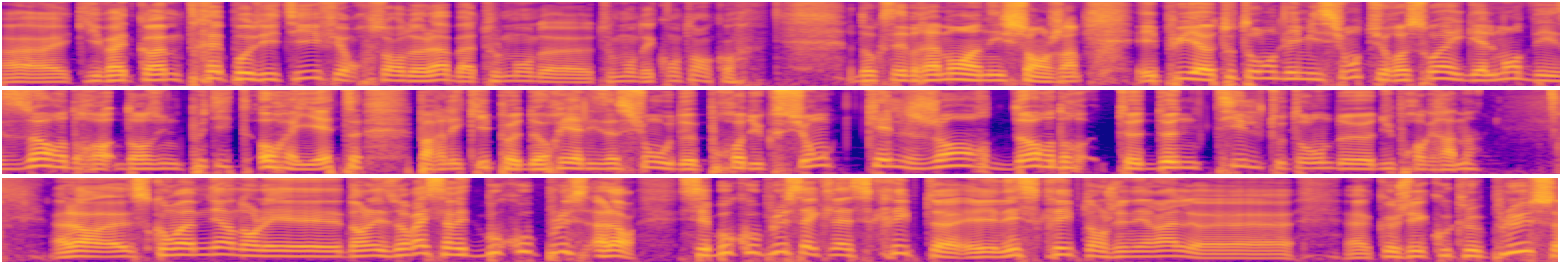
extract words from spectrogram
euh, qui va être quand même très positif. Et on ressort de là, bah, tout, le monde, tout le monde est content. Quoi. Donc c'est vraiment un échange. hein. Et puis tout au long de l'émission, tu reçois également des ordres dans une petite oreillette par l'équipe de réalisation ou de production. Quel genre d'ordre te donne-t-il tout au long du programme? Alors, euh, ce qu'on va me dans les, dans les oreilles, ça va être beaucoup plus. Alors, c'est beaucoup plus avec la script et les scripts en général euh, euh, que j'écoute le plus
